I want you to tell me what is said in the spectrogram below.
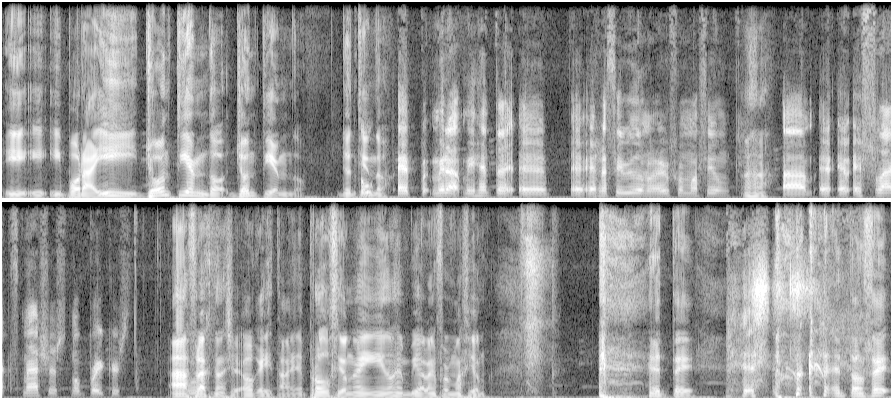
Y, y, y por ahí yo entiendo, yo entiendo, yo entiendo. eh, p- mira, mi gente, eh, eh, he recibido nueva información. Ajá. Um, eh, eh, eh, flag smashers, no breakers. Ah. Flag Snatcher, ok, está bien. Producción ahí nos envió la información. este, entonces,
